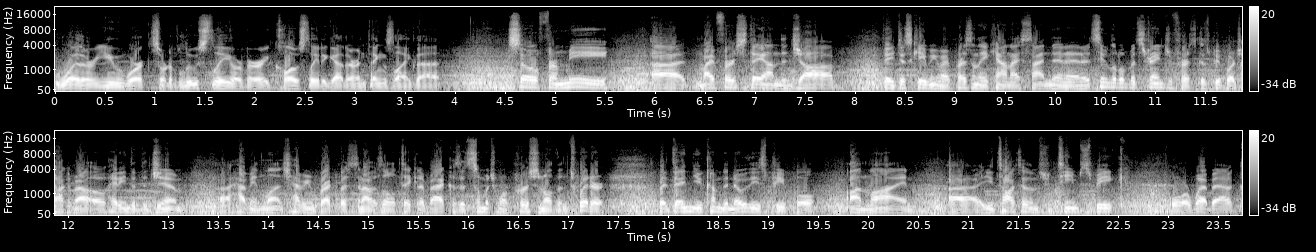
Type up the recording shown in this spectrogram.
whether you work sort of loosely or very closely together and things like that. So for me, uh, my first day on the job, they just gave me my Presently account. and I signed in, and it seemed a little bit strange at first because people were talking about oh heading to the gym, uh, having lunch, having breakfast, and I was a little taken aback because it's so much more personal than Twitter. But then you come to know these people online. Uh, you talk to them through TeamSpeak or WebEx,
